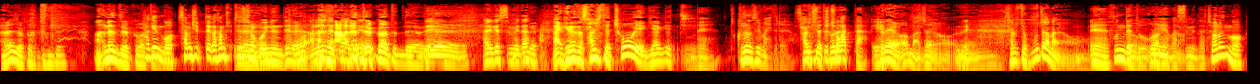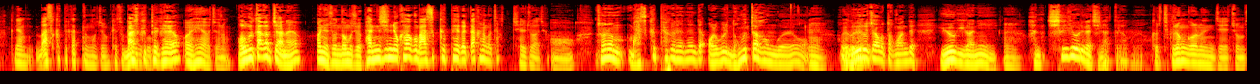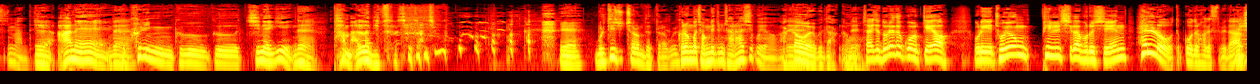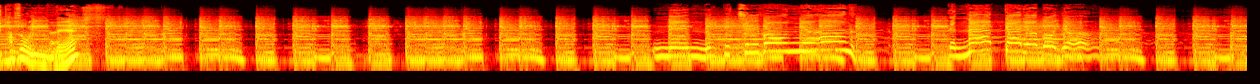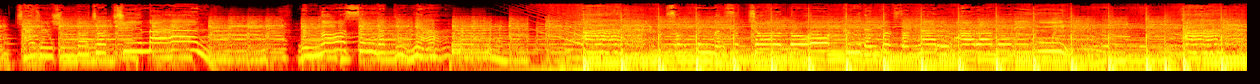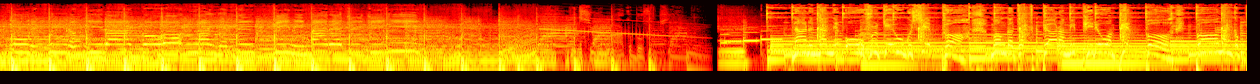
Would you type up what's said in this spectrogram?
안 해도 될 것 같은데. 안 해도 될 것 같은데. 하긴 뭐 30대가 30대처럼 예. 보이는데 예, 뭐안 해도 될것안 해도 같아요. 될것 같은데요. 네. 예. 알겠습니다. 네. 아니 그래도 30대 초 얘기하겠지. 네. 그런 소리 많이 들어요. 30대 30대 초초 같다. 예. 그래요, 맞아요. 네. 30대 후잖아요. 예, 훈데도 어, 그러니까. 예, 맞습니다. 저는 뭐 그냥 마스크팩 같은 거 좀 계속 마스크팩. 해요? 어, 해요, 저는. 얼굴 따갑지 않아요? 아니요, 저는 너무 좋아요. 반신욕하고 마스크팩을 딱 하는 걸 딱 제일 좋아하죠. 어, 저는 마스크팩을 했는데 얼굴이 너무 따가운 거예요. 네. 왜왜 그래요? 의로 짜고 따가운데 유효 기간이 네. 한 7개월이가 지났더라고요. 그렇지. 그런 거는 이제 좀 쓰면 안 되죠. 예, 안에 네. 그 크림 그, 그 진액이 네. 다 말라 비틀어져가지고. 예, 물티슈처럼 됐더라고요. 그런 거 정리 좀 잘 하시고요. 네. 아까워요, 근데 아까워. 자, 이제 노래 듣고 올게요. 우리 조용필 씨가 부르신 Hello 듣고 오도록 하겠습니다. 역시 팝송인가요? 네. 내 눈빛을 보면 꽤 낯가려 보여 자존심도 좋지만 난 너 생각뿐이야. 아 손끝만 스쳐도 그댄 벌써 나를 알아보리 아 우린 운명이라고 나의 느낌이 말해주지. 나른한 내 오후를 깨우고 싶어. 뭔가 더 특별함이 필요한 people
